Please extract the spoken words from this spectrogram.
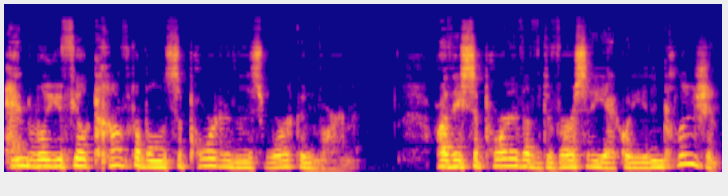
And will you feel comfortable and supported in this work environment? Are they supportive of diversity, equity, and inclusion?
